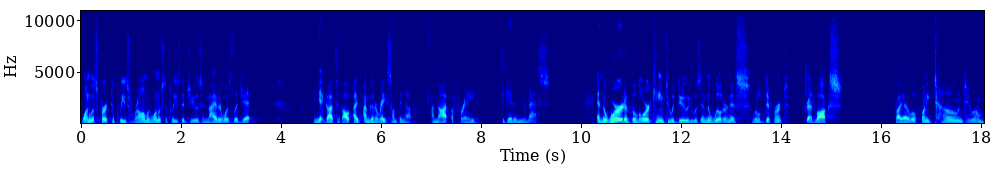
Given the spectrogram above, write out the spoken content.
One was for to please Rome, and one was to please the Jews, and neither was legit. And yet God says, I, am going to raise something up. I'm not afraid to get in your mess. And the word of the Lord came to a dude who was in the wilderness, a little different, dreadlocks, probably had a little funny tone to him.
